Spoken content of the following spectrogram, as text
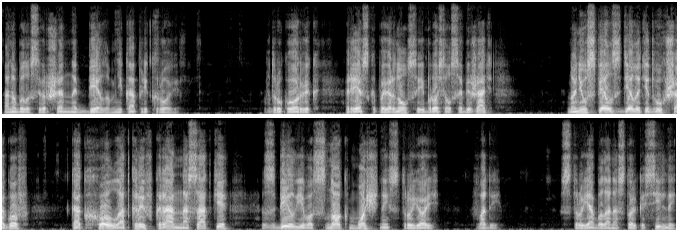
Оно было совершенно белым, ни капли крови. Вдруг Орвик резко повернулся и бросился бежать, но не успел сделать и двух шагов, как Холл, открыв кран насадки, сбил его с ног мощной струей воды. Струя была настолько сильной,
